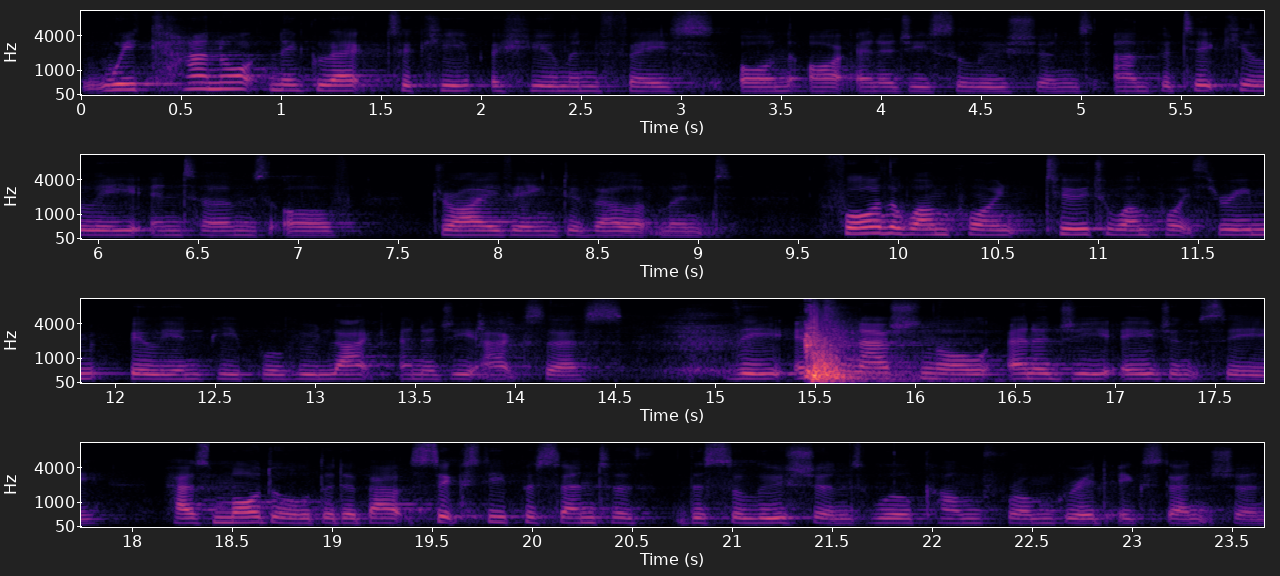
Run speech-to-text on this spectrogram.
We cannot neglect to keep a human face on our energy solutions, and particularly in terms of driving development. For the 1.2 to 1.3 billion people who lack energy access, the International Energy Agency has modeled that about 60% of the solutions will come from grid extension.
